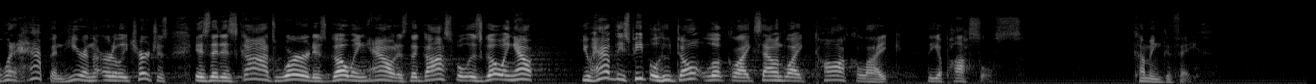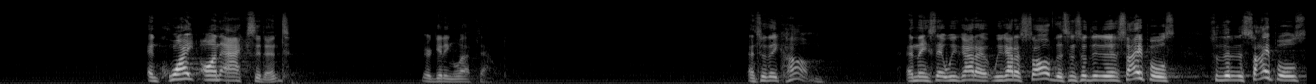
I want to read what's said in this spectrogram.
But what happened here in the early churches is that as God's word is going out, as the gospel is going out, you have these people who don't look like, sound like, talk like the apostles coming to faith. And quite on accident, they're getting left out. And so they come and they say, We've got to, we've got to solve this. And so the disciples, so the disciples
